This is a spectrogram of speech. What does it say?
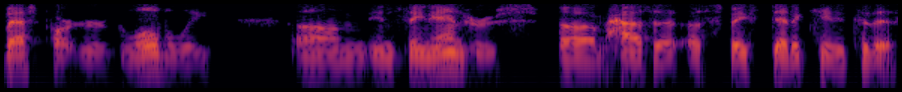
best partner globally um, in St. Andrews um, has a, a, space dedicated to this.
